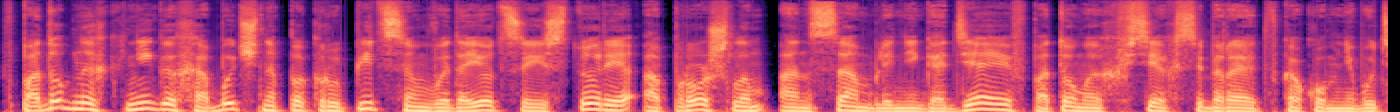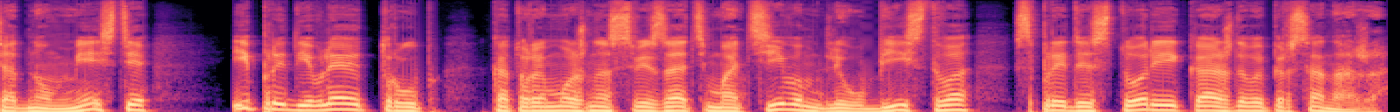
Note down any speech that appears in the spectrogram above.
В подобных книгах обычно по крупицам выдается история о прошлом ансамбле негодяев, потом их всех собирают в каком-нибудь одном месте и предъявляют труп, который можно связать мотивом для убийства с предысторией каждого персонажа.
